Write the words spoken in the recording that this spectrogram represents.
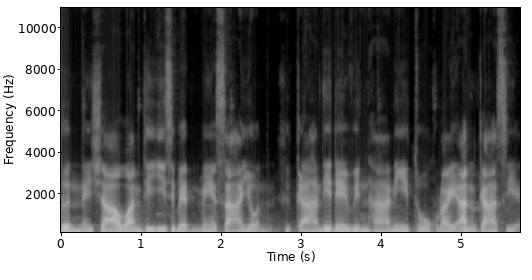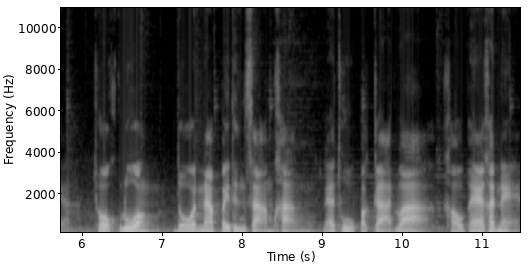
ขึ้นในเช้าวันที่ 21 เมษายน คือการที่เดวินฮานี่ถูกไรอันกาเซีย ชกล่วง โดนนับไปถึง 3 ครั้ง และถูกประกาศว่าเขาแพ้คะแนน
